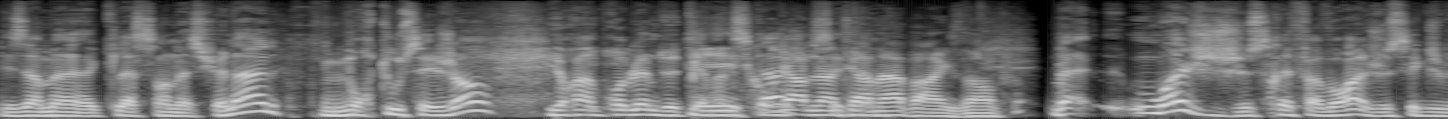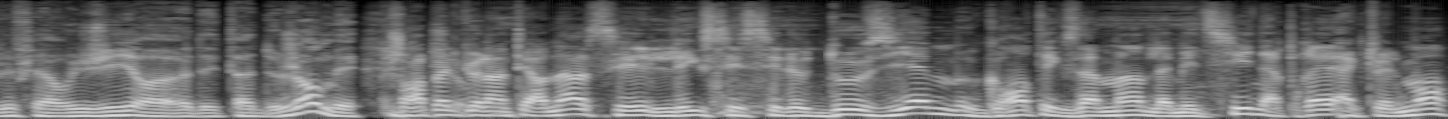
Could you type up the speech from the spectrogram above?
l'examen classant national. Mhm. Pour tous ces gens, il y aura un problème de terrain. Est-ce qu'on garde l'internat, par exemple ben, Moi, je serais favorable. Je sais que je vais faire rugir euh, des tas de gens, mais... Je rappelle que l'internat, c'est le deuxième grand examen de la médecine, après, actuellement,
